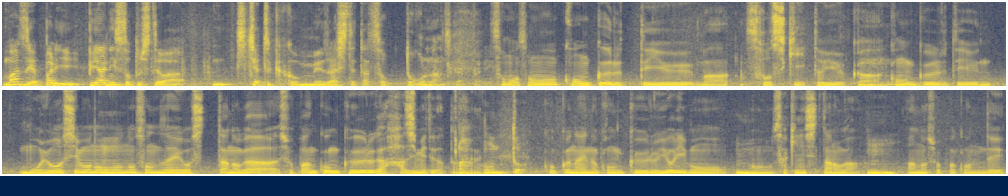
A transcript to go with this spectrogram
まずやっぱりピアニストとしてはんちっちゃい時こう目指してたそところなんですかやっぱり？そもそもコンクールっていう、まあ、組織というか、うん。コンクールっていう催し物の存在を知ったのが、ショパンコンクールが初めてだったあんですよね。国内のコンクールよりも、うん。うん先に知ったのが、うん。あのショパコンで。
